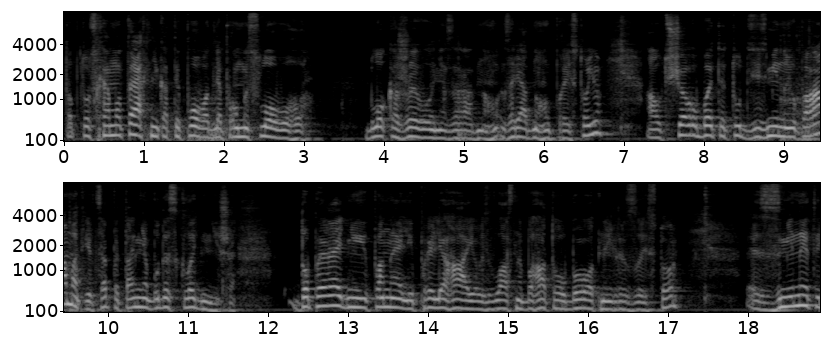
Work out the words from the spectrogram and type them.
Тобто схемотехніка типова для промислового блока живлення зарядного, зарядного пристрою. А от що робити тут зі зміною параметрів, це питання буде складніше. До передньої панелі прилягає ось, власне, багатооборотний резистор. Змінити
